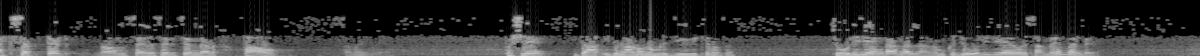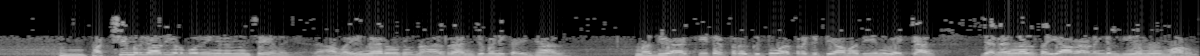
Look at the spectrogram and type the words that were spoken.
അക്സെപ്റ്റഡ് നോംസ് അനുസരിച്ച് എന്താണ്? പാവം സമയമില്ല. പക്ഷേ ഇതാ ഇതിനാണോ നമ്മൾ ജീവിക്കണത്? ജോലി ചെയ്യേണ്ടെന്നല്ല. നമുക്ക് ജോലി ചെയ്യാൻ ഒരു സമയം വേണ്ടേ? പക്ഷി മൃഗാദികൾ പോലും ഇങ്ങനെയൊന്നും ചെയ്യണില്ല. ആ വൈകുന്നേരം ഒരു നാലര അഞ്ചു മണി കഴിഞ്ഞാൽ മതിയാക്കിയിട്ട് എത്ര കിട്ടുമോ അത്ര കിട്ടിയാൽ മതി എന്ന് വെക്കാൻ ജനങ്ങൾ തയ്യാറാണെങ്കിൽ നിയമവും മാറും.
